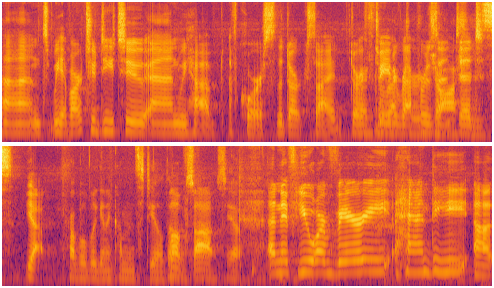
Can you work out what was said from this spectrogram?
and we have R2D2, and we have, of course, the dark side, Darth Vader represented. is Yeah. Probably going to come and steal those. Love that. ones, Yeah. And if you are very handy, uh,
